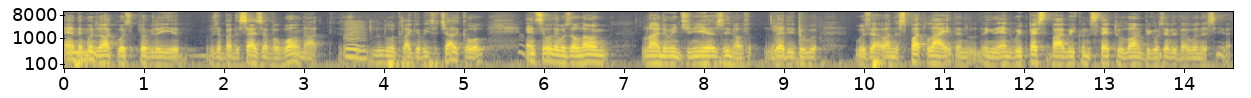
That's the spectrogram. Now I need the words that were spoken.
and the moon rock was probably was about the size of a walnut. It looked like a piece of charcoal, and so there was a long line of engineers, you know, Yeah. ready to was uh, on the spotlight, and and we passed by. We couldn't stay too long because everybody wanted to see it.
